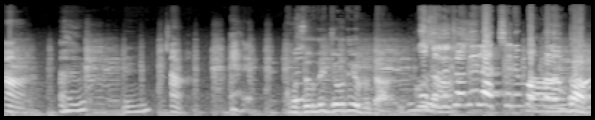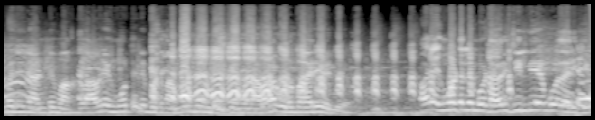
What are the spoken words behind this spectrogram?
ആ. ഉം, ആ. കുസൃതി ചോദ്യമൊക്കെ താ. ഇത്. കുസൃതി ചോദ്യം അച്ഛനും മക്കളും. എന്താ അപ്പനും രണ്ട് മക്കളും? അവരെങ്ങോട്ടെല്ലാം പോയിട്ട് നമ്മൾ അവരുടെ കുടുംബാരും ഇല്ലയോ അവരെങ്ങോട്ടെല്ലാം പോയിട്ട് അവർ ജില്ല ചെയ്യാൻ പോയതായിരിക്കും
